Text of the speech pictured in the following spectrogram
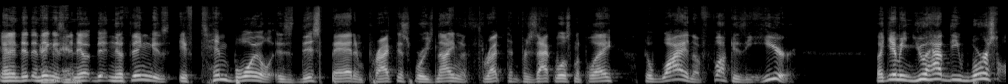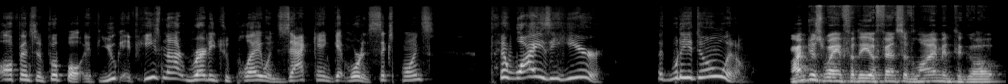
And the, the thing And- is, and- and the, and the thing is, if Tim Boyle is this bad in practice, where he's not even a threat to, for Zach Wilson to play, then why in the fuck is he here? Like, I mean, you have the worst offense in football. If you if he's not ready to play when Zach can't get more than six points, then why is he here? Like, what are you doing with him? I'm just waiting for the offensive lineman to go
